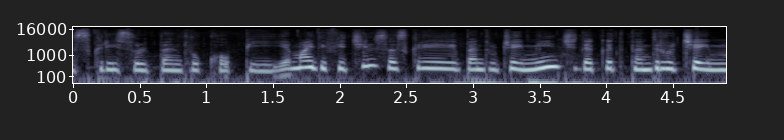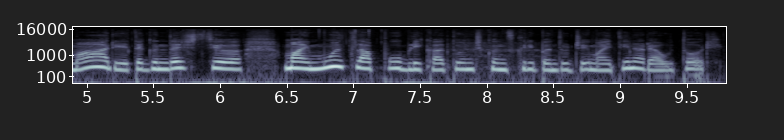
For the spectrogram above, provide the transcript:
scrisul pentru copii? E mai dificil să scrii pentru cei mici decât pentru cei mari? Te gândești mai mult la public atunci când scrii pentru cei mai tineri autori?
